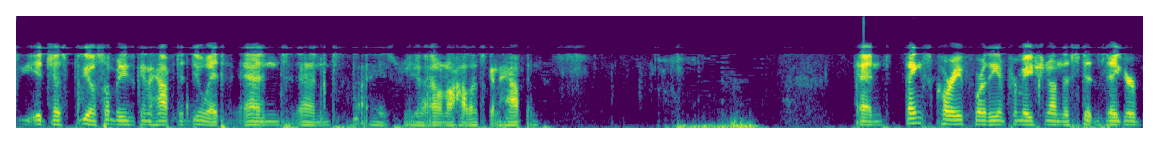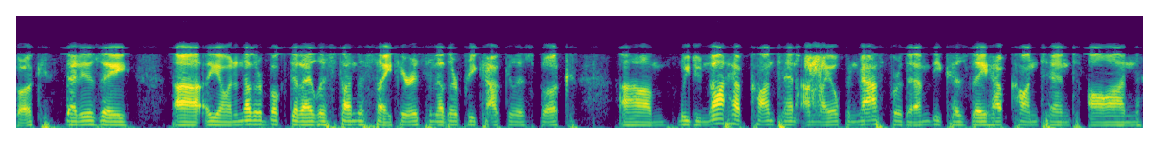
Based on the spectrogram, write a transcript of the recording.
it just you know somebody's going to have to do it, and and I, you know, I don't know how that's going to happen. And thanks, Corey, for the information on the Stitz-Zeager book. That is a uh, you know another book that I list on the site here. It's another pre-calculus book. Um, we do not have content on MyOpenMath for them because they have content on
